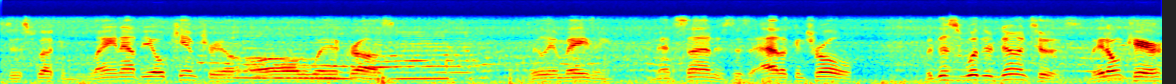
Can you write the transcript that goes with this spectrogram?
is just fucking laying out the old chemtrail all the way across. Really amazing. And that sun is just out of control. But this is what they're doing to us. They don't care.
